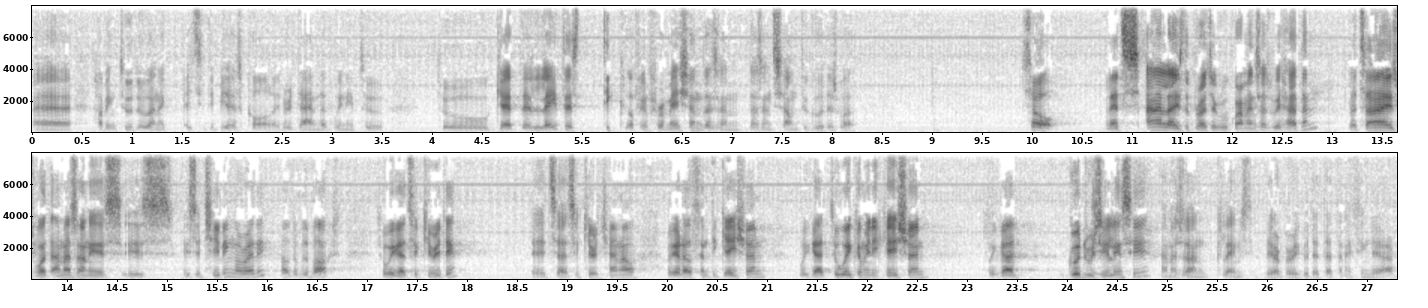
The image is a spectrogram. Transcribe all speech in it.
Uh, having to do an HTTPS call every time that we need to to get the latest tick of information doesn't doesn't sound too good as well. So let's analyze the project requirements as we had them. Let's analyze what Amazon is is is achieving already out of the box. So we got security. It's a secure channel. We got authentication. We got two-way communication. We got good resiliency. Amazon claims they are very good at that, and I think they are.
